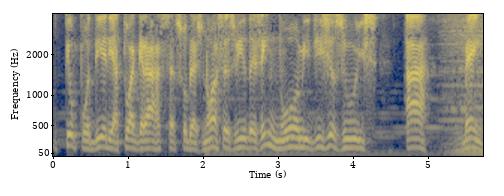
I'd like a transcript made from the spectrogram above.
o teu poder e a tua graça sobre as nossas vidas, em nome de Jesus. Amém.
